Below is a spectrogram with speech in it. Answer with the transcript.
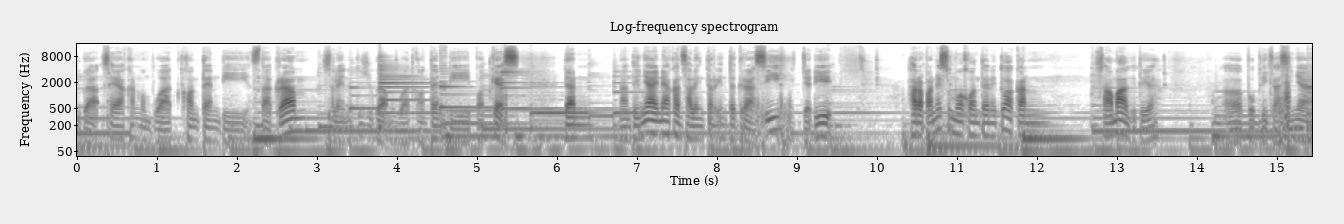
juga saya akan membuat konten di Instagram selain itu juga membuat konten di podcast. Dan nantinya ini akan saling terintegrasi jadi harapannya semua konten itu akan sama gitu ya uh, publikasinya.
